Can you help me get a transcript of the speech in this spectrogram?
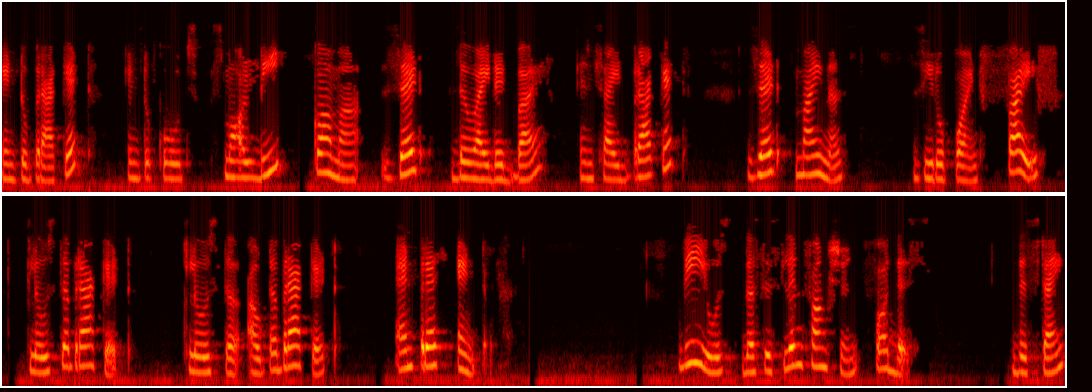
into bracket into quotes small d comma z divided by inside bracket z minus 0.5 close the bracket close the outer bracket and press enter. We use the syslin function for this. This time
